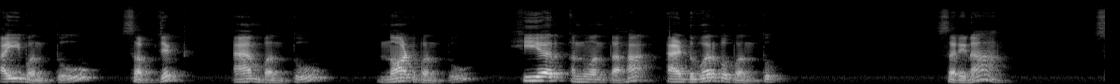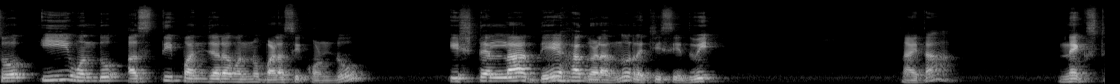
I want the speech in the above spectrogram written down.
I ಬಂತು ಸಬ್ಜೆಕ್ಟ್ ಆಮ್ ಬಂತು ನಾಟ್ ಬಂತು ಹಿಯರ್ ಅನ್ನುವಂತಹ ಅಡ್ವರ್ಬ್ ಬಂತು. ಸರಿನಾ? ಸೊ ಈ ಒಂದು ಅಸ್ಥಿ ಪಂಜರವನ್ನು ಬಳಸಿಕೊಂಡು ಇಷ್ಟೆಲ್ಲ ದೇಹಗಳನ್ನು ರಚಿಸಿದ್ವಿ. ಆಯ್ತಾ? ನೆಕ್ಸ್ಟ್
